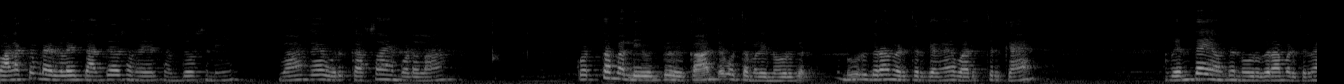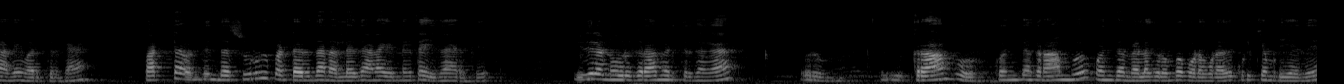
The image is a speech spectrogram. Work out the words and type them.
வணக்கம் நேர்களை தஞ்சாவூர் சமையல் சந்தோஷினி. வாங்க ஒரு கஷாயம் போடலாம். கொத்தமல்லி வந்து காஞ்ச கொத்தமல்லி நூறு நூறு கிராம் எடுத்திருக்கேங்க வறுத்திருக்கேன். வெந்தயம் வந்து நூறு கிராம் எடுத்திருக்கேன் அதையும் வறுத்திருக்கேன். பட்டை வந்து இந்த சுருள் பட்டை இருந்தால் நல்லது ஆனால் என்கிட்ட இதுதான் இருக்குது இதில் நூறு கிராம் எடுத்திருக்கேங்க. ஒரு கிராம்பு கொஞ்சம் கிராம்பு கொஞ்சம் மிளகு ரொம்ப போடக்கூடாது குடிக்க முடியாது.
